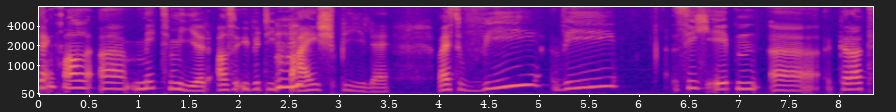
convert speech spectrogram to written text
denk mal äh, mit mir, also über die mhm. Beispiele. Weißt du, wie, wie sich eben äh, gerade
